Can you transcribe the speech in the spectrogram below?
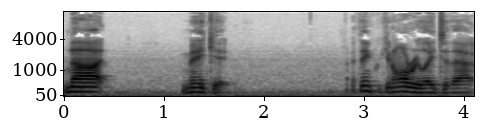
not make it. I think we can all relate to that.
